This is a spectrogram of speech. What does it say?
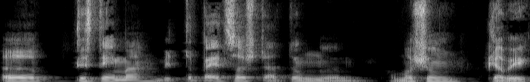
äh, das Thema mit der Beizausstattung äh, haben wir schon, glaube ich,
